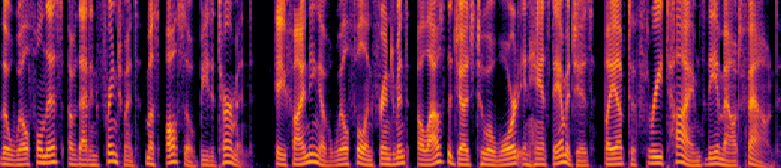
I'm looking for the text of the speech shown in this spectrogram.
the willfulness of that infringement must also be determined. A finding of willful infringement allows the judge to award enhanced damages by up to three times the amount found.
